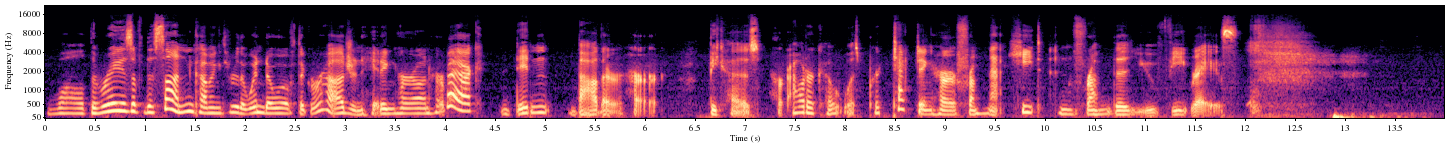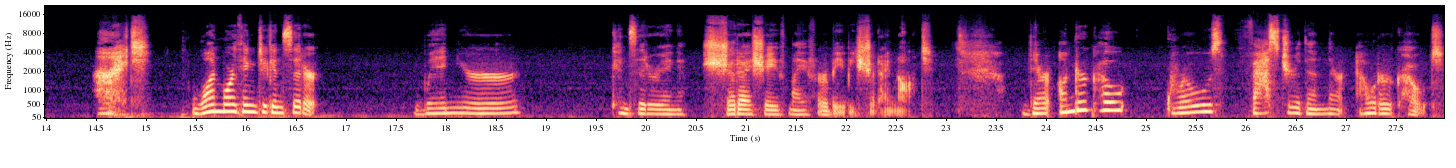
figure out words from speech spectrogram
While the rays of the sun coming through the window of the garage and hitting her on her back didn't bother her because her outer coat was protecting her from that heat and from the UV rays. One more thing to consider when you're considering should I shave my fur baby, should I not? Their undercoat grows faster than their outer coat.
